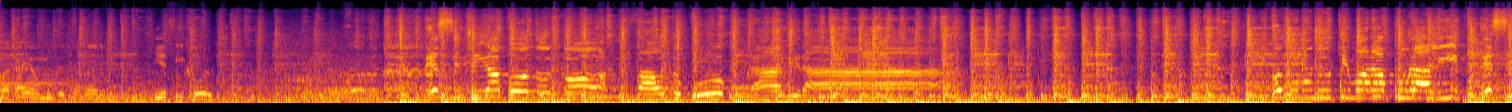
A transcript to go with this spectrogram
Machają mi te kamery. Jest i Hulk. Nesse dia Bodocó, falta um pouco pra virar. E todo mundo que mora por ali, nesse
